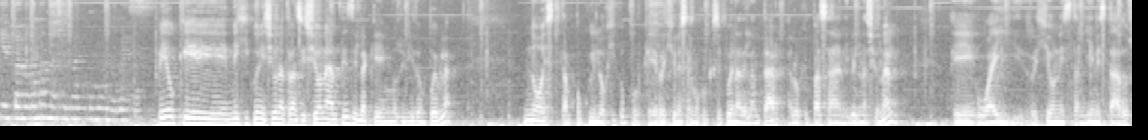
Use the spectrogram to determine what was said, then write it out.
¿Y el panorama nacional cómo lo? Veo que México inició una transición antes de la que hemos vivido en Puebla. No es tampoco ilógico porque hay regiones a lo mejor que se pueden adelantar a lo que pasa a nivel nacional eh, o hay regiones también estados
